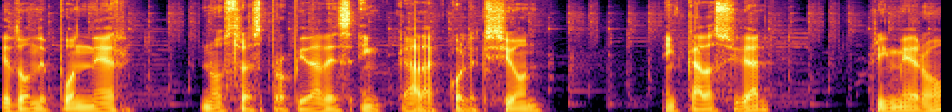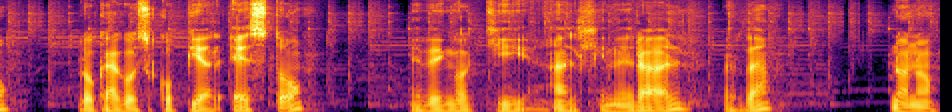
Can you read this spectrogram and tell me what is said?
de dónde poner nuestras propiedades en cada colección, en cada ciudad. Primero, lo que hago es copiar esto. Me vengo aquí al general, ¿verdad? No, no.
